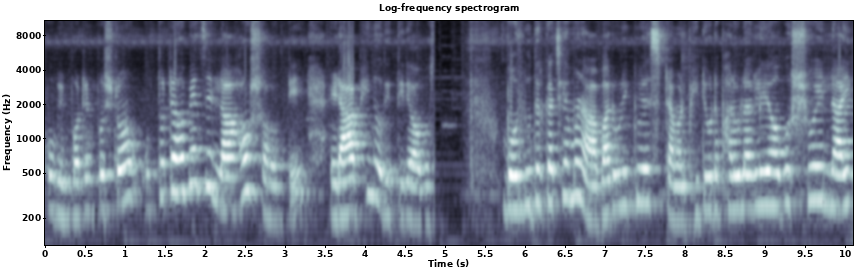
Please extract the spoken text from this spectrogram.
খুব ইম্পর্টেন্ট প্রশ্ন। উত্তরটা হবে যে লাহোর শহরটি রাভি নদীর তীরে অবস্থিত। বন্ধুদের কাছে আমার আবারও রিকোয়েস্ট আমার ভিডিওটা ভালো লাগলে অবশ্যই লাইক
